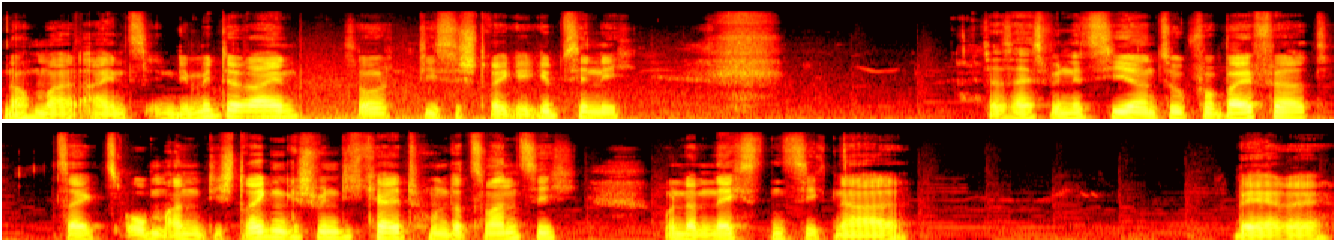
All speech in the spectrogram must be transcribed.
nochmal eins in die Mitte rein. So, diese Strecke gibt es hier nicht. Das heißt, wenn jetzt hier ein Zug vorbeifährt, zeigt es oben an die Streckengeschwindigkeit 120 und am nächsten Signal wäre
